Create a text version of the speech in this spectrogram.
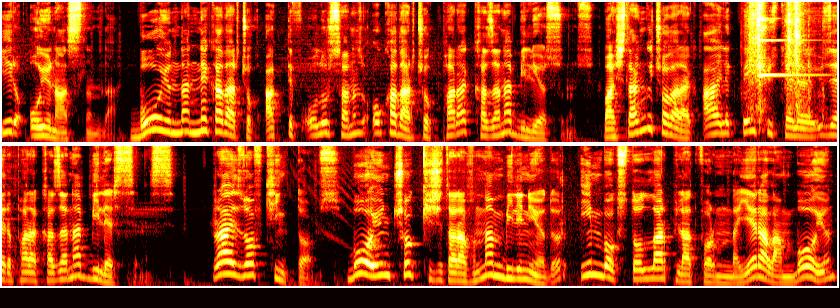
bir oyun aslında. Bu oyunda ne kadar çok aktif olursanız o kadar çok para kazanabiliyorsunuz. Başlangıç olarak aylık 500 TL üzeri para kazanabilirsiniz. Rise of Kingdoms. Bu oyun çok kişi tarafından biliniyordur. Inbox Dollar platformunda yer alan bu oyun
